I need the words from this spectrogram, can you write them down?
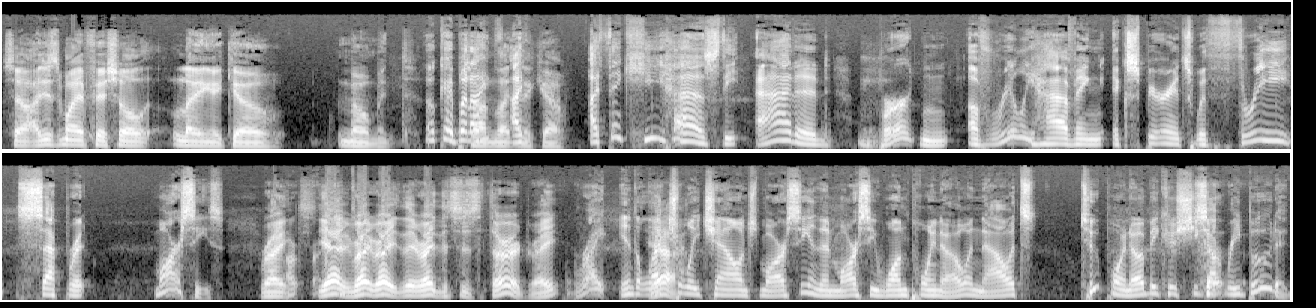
So I just my official letting it go moment. Okay, but So I, I'm letting I, it go. I think he has the added burden of really having experience with three separate Marcies. Right. Or- yeah. Right. Right. They're right. This is third. Right. Right. Intellectually challenged Marcy, and then Marcy 1.0, and now it's 2.0 because she So- got rebooted.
